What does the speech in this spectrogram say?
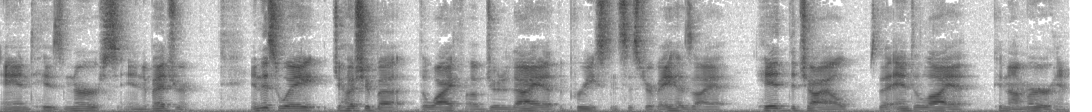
and his nurse in a bedroom. In this way, Jehosheba, the wife of Jehoiada, the priest and sister of Ahaziah, hid the child so that Athaliah could not murder him.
